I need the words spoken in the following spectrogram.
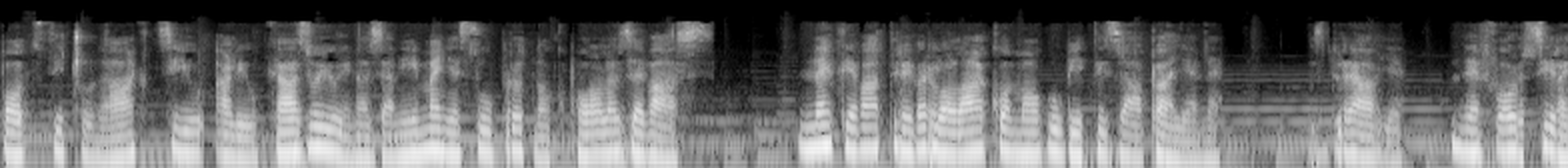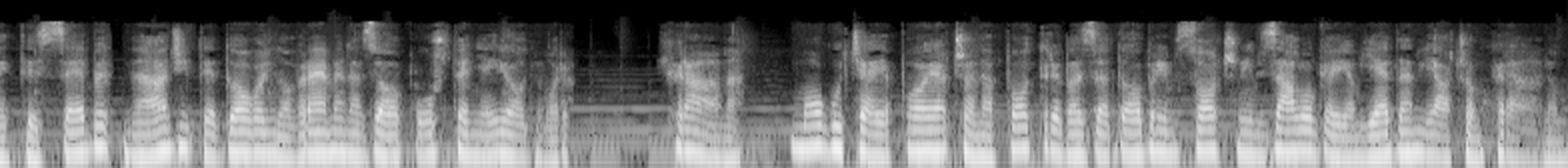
podstiču na akciju ali ukazuju i na zanimanje suprotnog pola za vas. Neke vatre vrlo lako mogu biti zapaljene. Zdravlje. Ne forsirajte sebe, nađite dovoljno vremena za opuštanje i odmor. Hrana. Moguća je pojačana potreba za dobrim sočnim zalogajem jedan jačom hranom.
